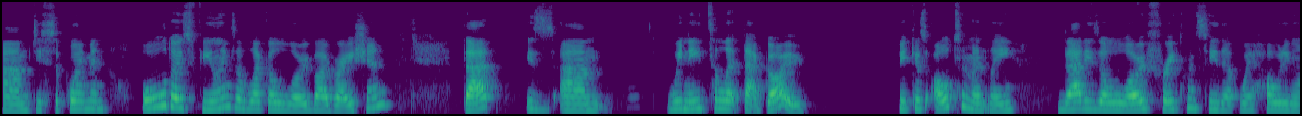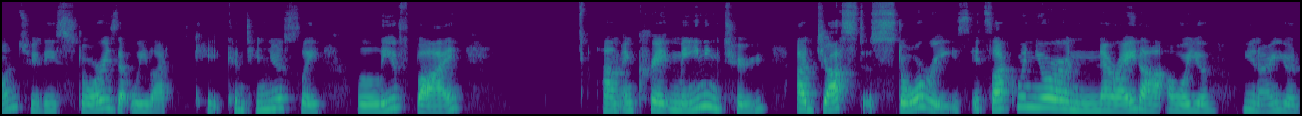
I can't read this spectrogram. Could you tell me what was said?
um, disappointment, all those feelings of like a low vibration, that is um, we need to let that go because ultimately that is a low frequency that we're holding on to. These stories that we like continuously live by um, and create meaning to are just stories. It's like when you're a narrator or you're you know you're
